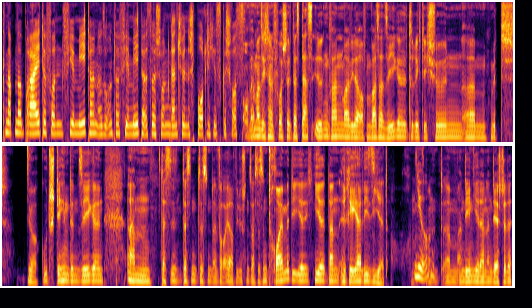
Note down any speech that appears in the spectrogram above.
knapp einer Breite von vier Metern, also unter vier Meter ist das schon ein ganz schönes sportliches Geschoss. Oh, wenn man sich dann vorstellt, dass das irgendwann mal wieder auf dem Wasser segelt, richtig schön ähm, mit ja, gut stehenden Segeln, ähm, das, sind, das, sind, das sind einfach, ja, wie du schon sagst, das sind Träume, die ihr hier dann realisiert auch. ne? Jo. Und ähm, an denen ihr dann an der Stelle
